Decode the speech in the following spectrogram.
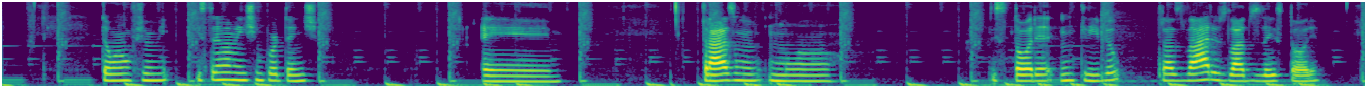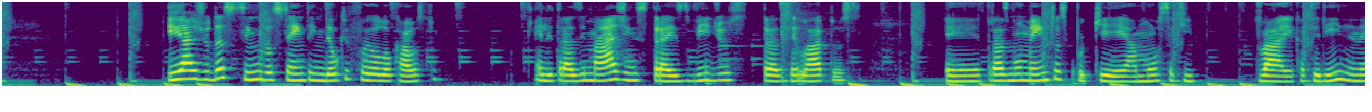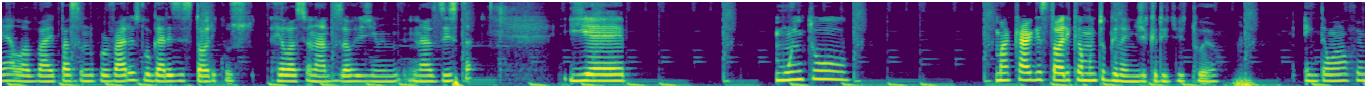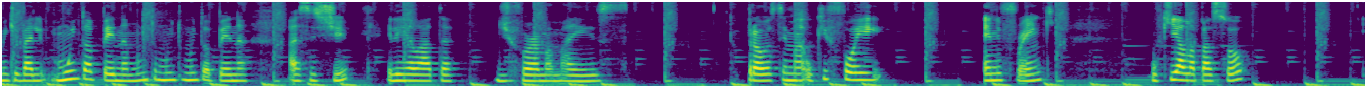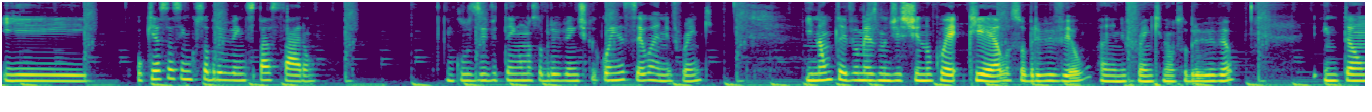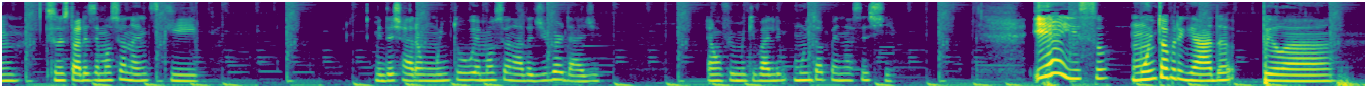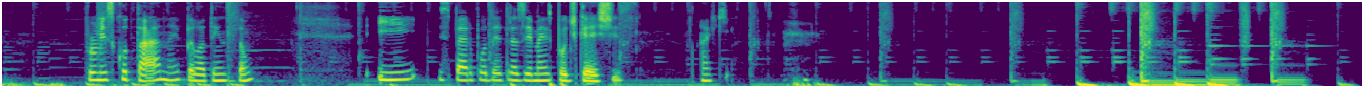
Então é um filme extremamente importante. É, traz um, uma história incrível, traz vários lados da história. E ajuda sim você a entender o que foi o Holocausto. Ele traz imagens, traz vídeos, traz relatos, é, traz momentos, porque a moça que vai, a Catherine, né, ela vai passando por vários lugares históricos relacionados ao regime nazista. E é muito. uma carga histórica muito grande, acredito eu. Então é um filme que vale muito a pena, muito, muito, muito a pena assistir. Ele relata de forma mais próxima o que foi Anne Frank, o que ela passou e o que essas cinco sobreviventes passaram. Inclusive, tem uma sobrevivente que conheceu a Anne Frank e não teve o mesmo destino que ela sobreviveu. A Anne Frank não sobreviveu. Então, são histórias emocionantes que me deixaram muito emocionada de verdade. É um filme que vale muito a pena assistir. E é isso. Muito obrigada pela por me escutar, né, pela atenção. E espero poder trazer mais podcasts aqui.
